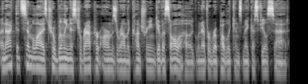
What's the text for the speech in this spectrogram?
an act that symbolized her willingness to wrap her arms around the country and give us all a hug whenever Republicans make us feel sad.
